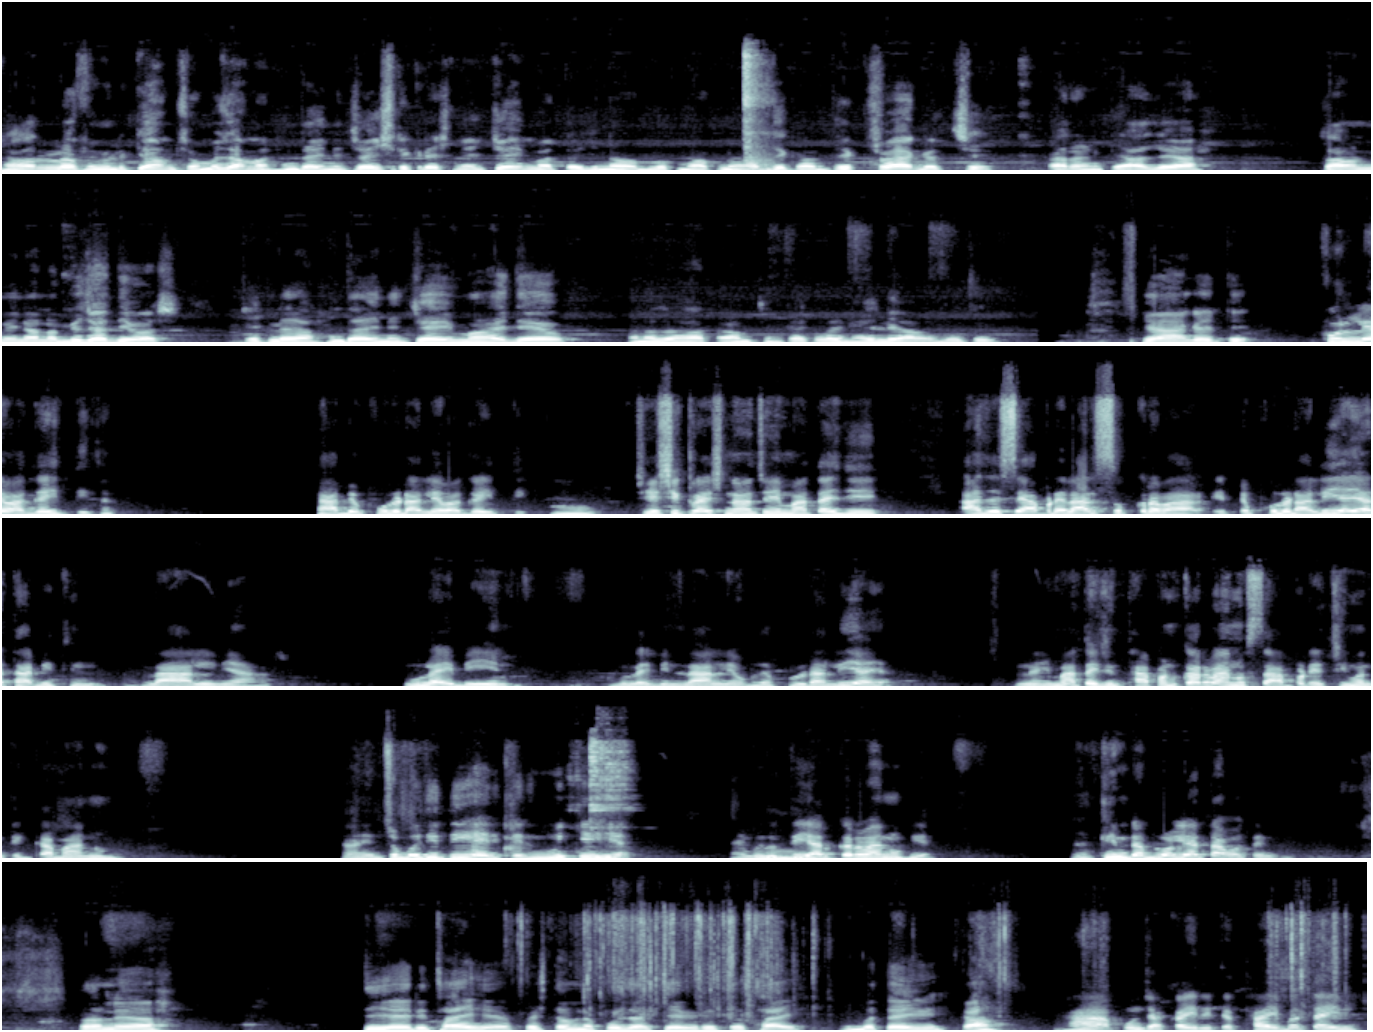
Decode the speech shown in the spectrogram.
હાલો family કેમ છો? મજામાં? સંધાઈને જય શ્રી કૃષ્ણ જય માતાજી. નવા બ્લોકમાં આપનું હાર્દિક હાર્દિક સ્વાગત છે. કારણ કે આજે આ શ્રાવણ મહિનાનો બીજો દિવસ એટલે સંધાઈને જય મહાદેવ. અને જો આ કામ છે કંઈક લઈને હેલી આવે બધું. ક્યાં ગઈ હતી? ફૂલ લેવા ગઈ હતી ધાબે ફૂલડા લેવા ગઈ હતી. જય શ્રી કૃષ્ણ જય માતાજી. આજે છે આપણે લાલ શુક્રવાર એટલે ફૂલડા લઈ આવ્યા ધાબીથી. લાલ ન્યા. ગુલાબી ગુલાબી લાલ ને બધા ફૂલડા લઈ આવ્યા ને માતાજીને થાપણ કરવાનું છે આપણે જીવંતિકામાંનું હા એ જો બધી તૈયારી કરીને મૂકી છે એ બધું તૈયાર કરવાનું છે. ઘીન ડબલો લેતા હો તમે અને તૈયારી થાય છે પછી તમને પૂજા કેવી રીતે થાય બતાવી કા? હા પૂજા કઈ રીતે થાય બતાવી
